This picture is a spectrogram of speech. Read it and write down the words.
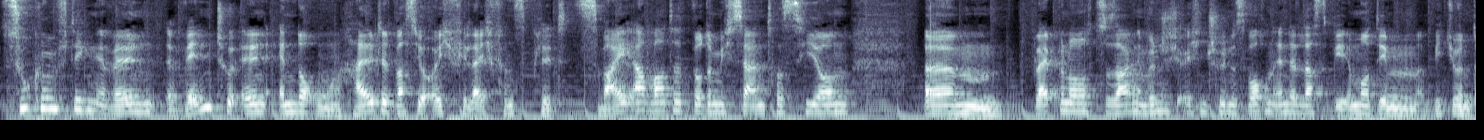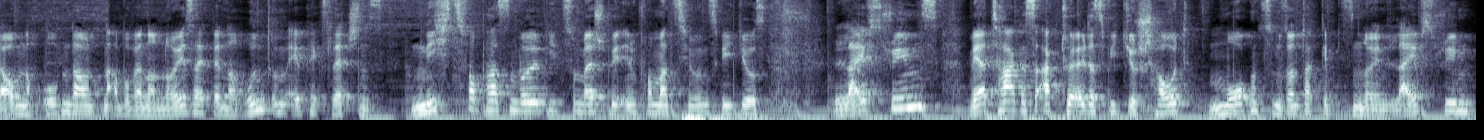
zukünftigen eventuellen Änderungen haltet, was ihr euch vielleicht von Split 2 erwartet, würde mich sehr interessieren. Ähm, bleibt mir nur noch zu sagen, wünsche ich euch ein schönes Wochenende. Lasst wie immer dem Video einen Daumen nach oben da und ein Abo, wenn ihr neu seid. Wenn ihr rund um Apex Legends nichts verpassen wollt, wie zum Beispiel Informationsvideos, Livestreams. Wer tagesaktuell das Video schaut, morgen zum Sonntag gibt es einen neuen Livestream.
